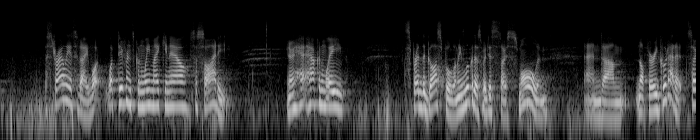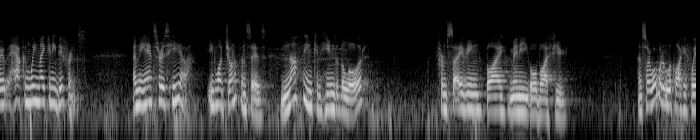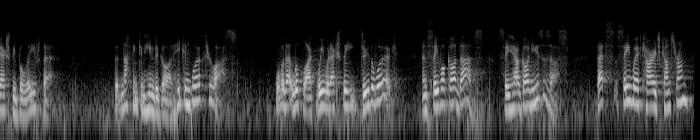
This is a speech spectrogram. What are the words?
Australia today? What, what difference can we make in our society? You know, how, how can we spread the gospel? I mean, look at us, we're just so small and and um, not very good at it. So, how can we make any difference? And the answer is here in what Jonathan says nothing can hinder the Lord from saving by many or by few. And so, what would it look like if we actually believed that? That nothing can hinder God. He can work through us. What would that look like? We would actually do the work and see what God does, see how God uses us. That's, see where courage comes from?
